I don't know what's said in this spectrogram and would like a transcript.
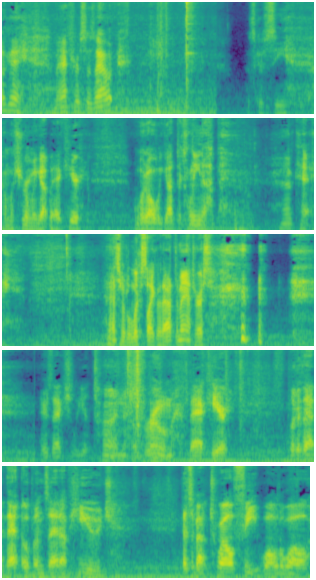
Okay, mattress is out. Let's go see how much room we got back here. What all we got to clean up. Okay. That's what it looks like without the mattress. There's actually a ton of room back here. Look at that. That opens that up huge. That's about 12 feet wall to wall.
